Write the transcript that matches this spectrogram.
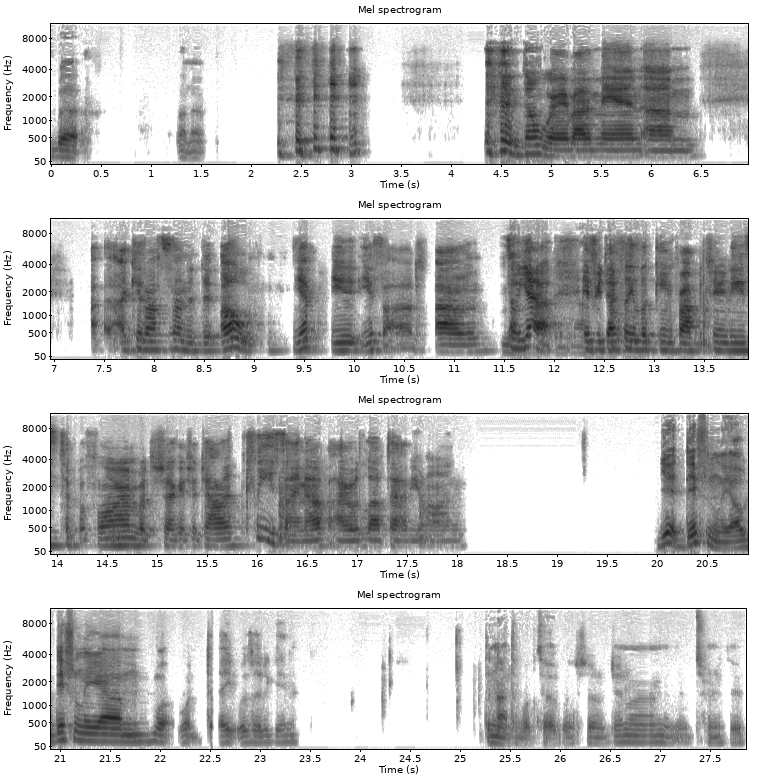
but oh no. Don't worry about it, man. Um, I, I can also send a. Di- oh, yep, you you saw it. Um, so yeah, if you're definitely looking for opportunities to perform or to showcase your talent, please sign up. I would love to have you on. Yeah, definitely. I'll definitely. Um, what what date was it again? The 9th of October. So deadline and the twenty third.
